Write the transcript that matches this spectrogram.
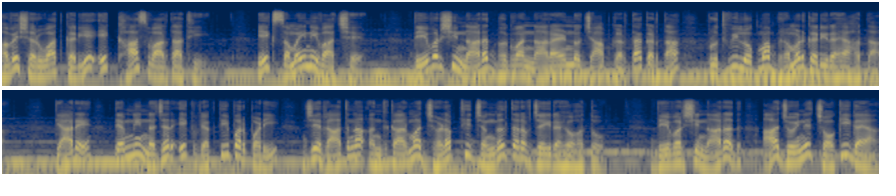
હવે શરૂઆત કરીએ એક ખાસ વાર્તાથી. એક સમયની વાત છે. દેવર્ષિ નારદ ભગવાન નારાયણનો જાપ કરતા કરતા પૃથ્વીલોકમાં ભ્રમણ કરી રહ્યા હતા. ત્યારે તેમની નજર એક વ્યક્તિ પર પડી, જે રાતના અંધકારમાં ઝડપથી જંગલ તરફ જઈ રહ્યો હતો. દેવર્ષિ નારદ આ જોઈને ચોંકી ગયા.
